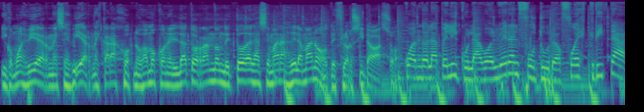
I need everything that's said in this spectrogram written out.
Y como es viernes, es viernes, carajo, nos vamos con el dato random de todas las semanas de la mano de Florcita Vaso. Cuando la película Volver al Futuro fue escrita,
